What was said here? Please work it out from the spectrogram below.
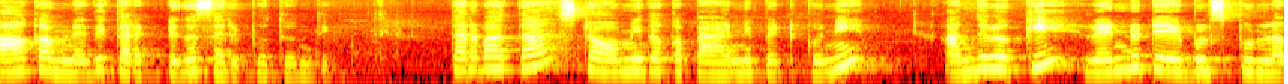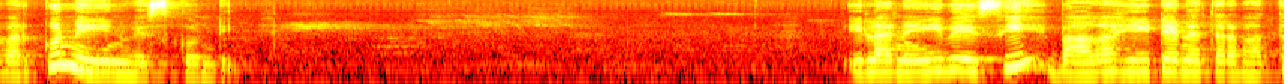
పాకం అనేది కరెక్ట్గా సరిపోతుంది. తర్వాత స్టవ్ మీద ఒక ప్యాన్ని పెట్టుకుని అందులోకి రెండు టేబుల్ స్పూన్ల వరకు నెయ్యిని వేసుకోండి. ఇలా నెయ్యి వేసి బాగా హీట్ అయిన తర్వాత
